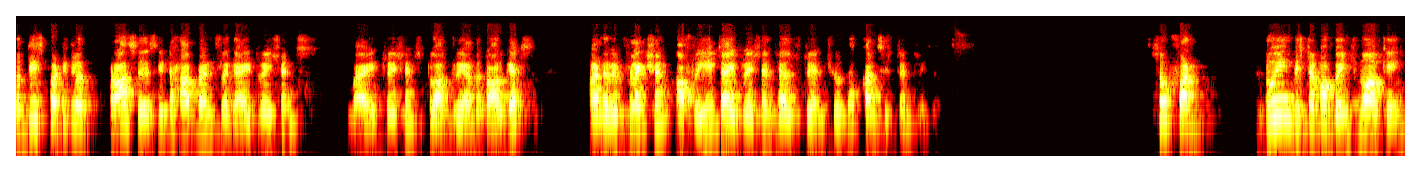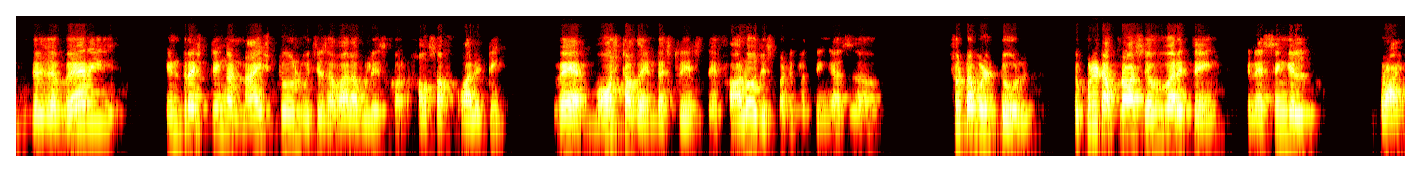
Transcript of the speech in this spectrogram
So this particular process it happens like iterations by iterations to agree on the targets and reflection after each iteration helps to ensure the consistent results. So for doing this type of benchmarking, there is a very interesting and nice tool which is available is called House of Quality, where most of the industries they follow this particular thing as a suitable tool to put it across everything in a single drawing,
